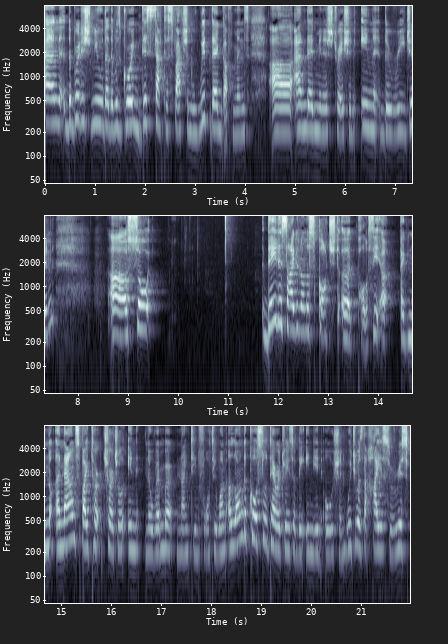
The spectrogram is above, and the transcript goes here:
and the British knew that there was growing dissatisfaction with their governments uh, and the administration in the region. Uh, so they decided on a scorched earth policy. Uh, announced by Tur- Churchill in November 1941 along the coastal territories of the Indian Ocean, which was the highest risk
